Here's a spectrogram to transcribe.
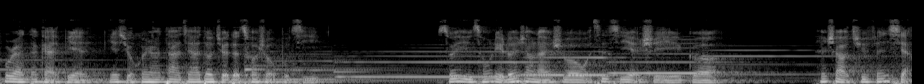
突然的改变也许会让大家都觉得措手不及。所以从理论上来说，我自己也是一个很少去分享。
